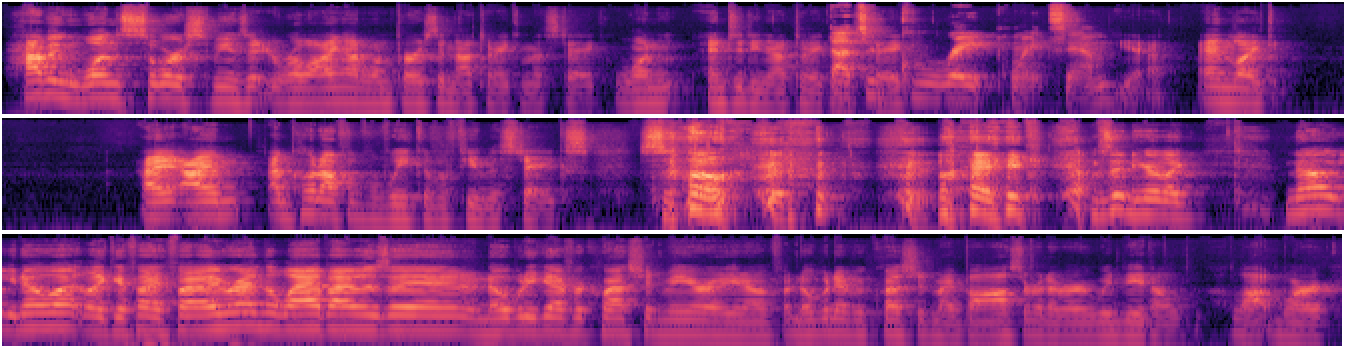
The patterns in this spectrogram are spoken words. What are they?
having one source means that you're relying on one person not to make a mistake, one entity not to make That's a mistake. That's a great point, Sam. Yeah, and like I, I'm I'm coming off of a week of a few mistakes, so like I'm sitting here like, no, you know what? Like if I if I ran the lab I was in and nobody ever questioned me, or you know if nobody ever questioned my boss or whatever, we'd be in a, a lot more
